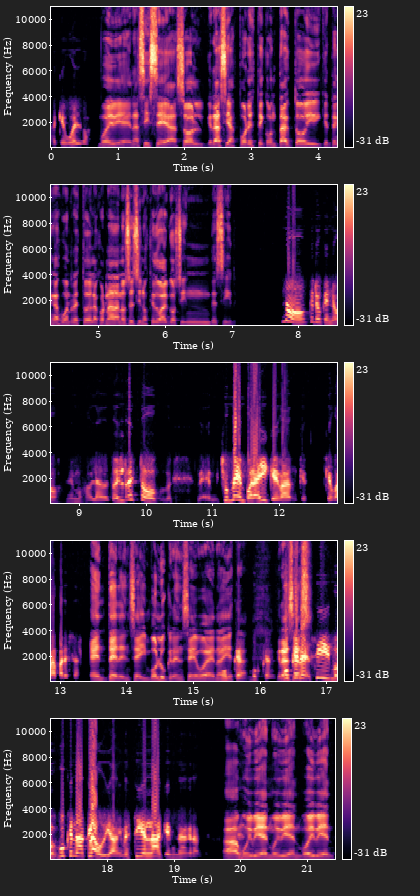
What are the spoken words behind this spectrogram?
a que vuelva. Muy bien, así sea, Sol. Gracias por este contacto y que tengas buen resto de la jornada. No sé si nos quedó algo sin decir. No, creo que no, hemos hablado de todo. El resto, eh, chusmen por ahí que va, que, va a aparecer. Entérense, involúcrense, bueno, ahí está. Busquen, Gracias. Busquen, sí, busquen a Claudia, investiguenla, que es una grande. Ah, muy bien, muy bien, muy bien.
